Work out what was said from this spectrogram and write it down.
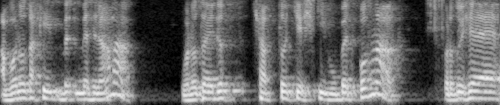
A ono taky mezi náma, ono to je dost často těžký vůbec poznat, protože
